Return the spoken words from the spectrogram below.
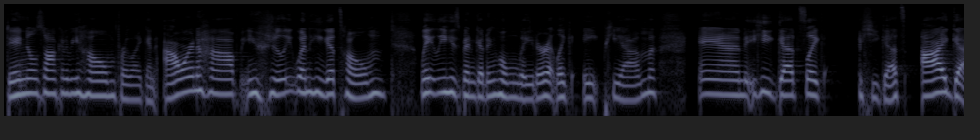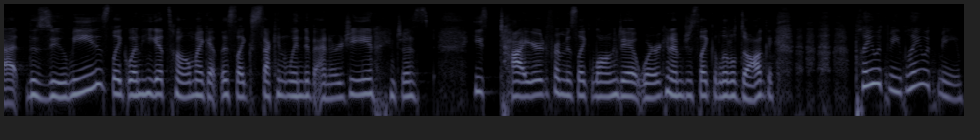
Daniel's not going to be home for like an hour and a half. Usually, when he gets home, lately he's been getting home later at like 8 p.m. And he gets like, he gets, I get the zoomies. Like when he gets home, I get this like second wind of energy. And I just, he's tired from his like long day at work. And I'm just like a little dog, play with me, play with me.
